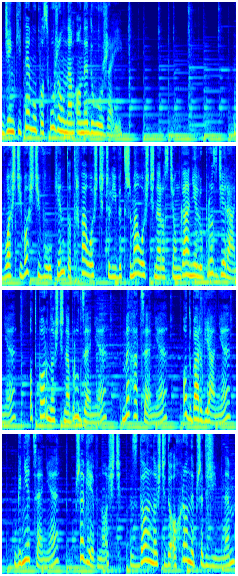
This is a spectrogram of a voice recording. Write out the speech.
Dzięki temu posłużą nam one dłużej. Właściwości włókien to trwałość, czyli wytrzymałość na rozciąganie lub rozdzieranie, odporność na brudzenie, mechacenie, odbarwianie, gniecenie, przewiewność, zdolność do ochrony przed zimnem,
